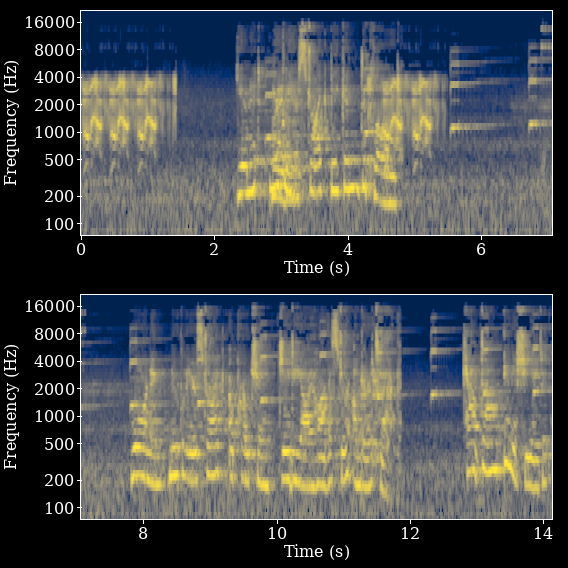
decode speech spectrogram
Move out, move out, move out. Unit nuclear strike beacon deployed. Out, move out. Warning, nuclear strike approaching. GDI harvester under attack. Countdown initiated.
